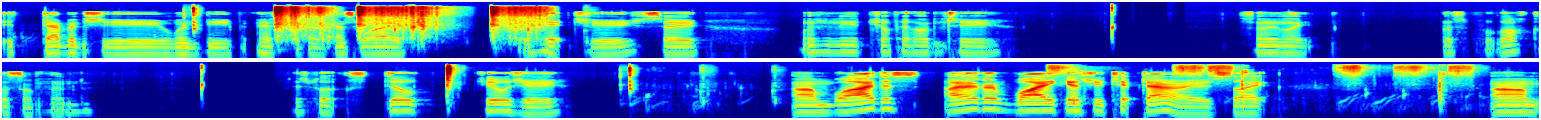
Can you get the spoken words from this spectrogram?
it damaged you when the button. That's why it hit you. So we need to drop it onto something like this block or something. This block still kills you. Um, why does I don't know why it gives you tipped arrows? Like, um,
